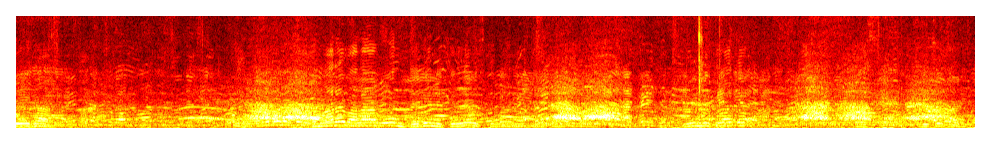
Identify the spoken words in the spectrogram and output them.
kolunu. हमारा वाला वो दे दो निकलने उसके बाद ये निकला तो नीचे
